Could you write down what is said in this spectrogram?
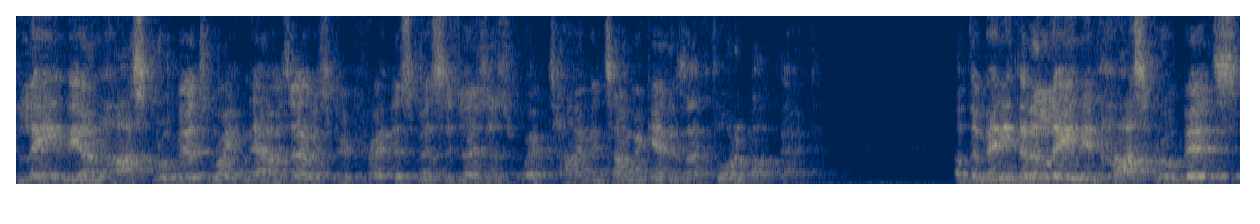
laying there on hospital beds right now. As I was preparing this message, I just wept time and time again as I thought about that. Of the many that are laying in hospital beds,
